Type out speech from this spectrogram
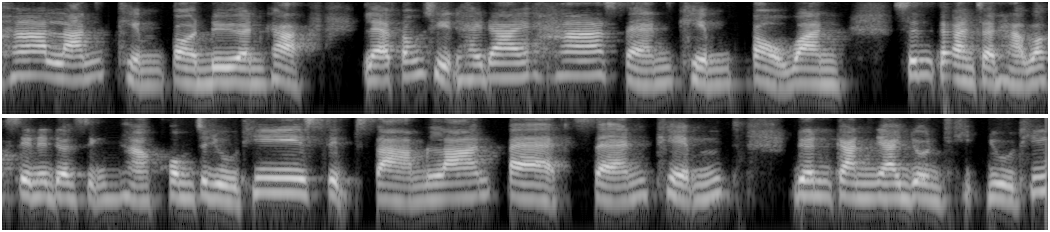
15 ล้านเข็มต่อเดือนค่ะ และต้องฉีดให้ได้ 5 0 0แสนเข็มต่อวัน ซึ่งการจัดหาวัคซีนในเดือนสิงหาคมจะอยู่ที่ 13 ล้าน8แสนเข็ม เดือนกันยายนอยู่ที่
